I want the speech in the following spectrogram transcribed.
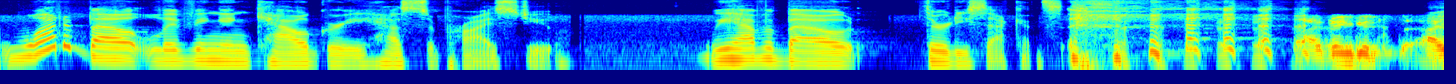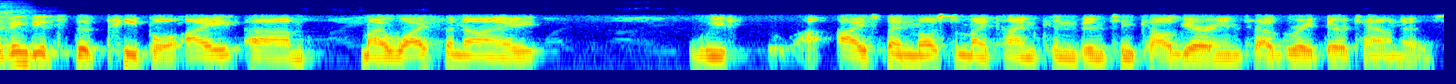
What about living in Calgary has surprised you? We have about 30 seconds. I think it's I think it's the people. I um, my wife and I we I spend most of my time convincing Calgarians how great their town is.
